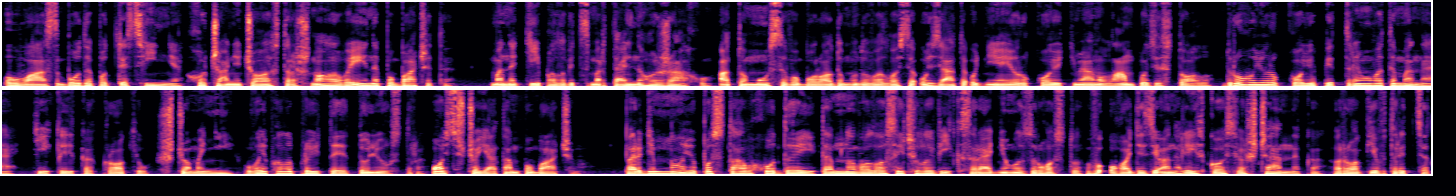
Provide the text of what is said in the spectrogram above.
У вас буде потрясіння, хоча нічого страшного ви і не побачите. Мене тіпало від смертельного жаху, а тому сивобородому довелося узяти однією рукою тьмяну лампу зі столу, другою рукою підтримувати мене ті кілька кроків, що мені випало пройти до люстра. Ось що я там побачив. Переді мною постав худий, темноволосий чоловік середнього зросту в одязі англійського священника, років 30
